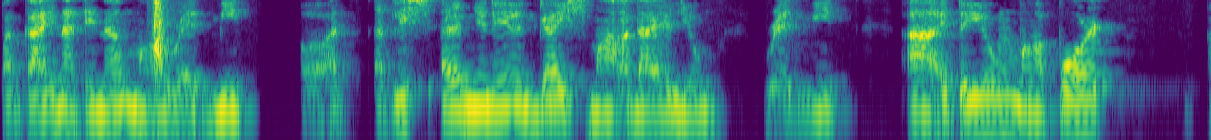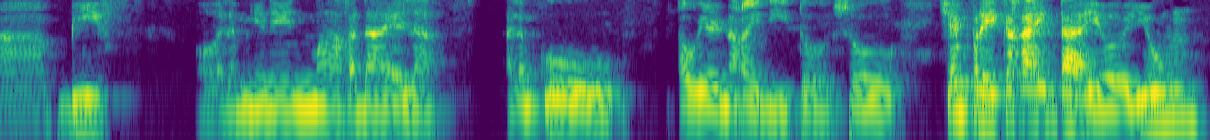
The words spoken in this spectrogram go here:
pagkain natin ng mga red meat. Uh, at, at least alam niyo na yun guys, mga kadayal yung red meat. Uh, ito yung mga pork, uh, beef, o alam niyo na yun mga kadayal ha. Alam ko aware na kayo dito. So, syempre, kakain tayo yung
